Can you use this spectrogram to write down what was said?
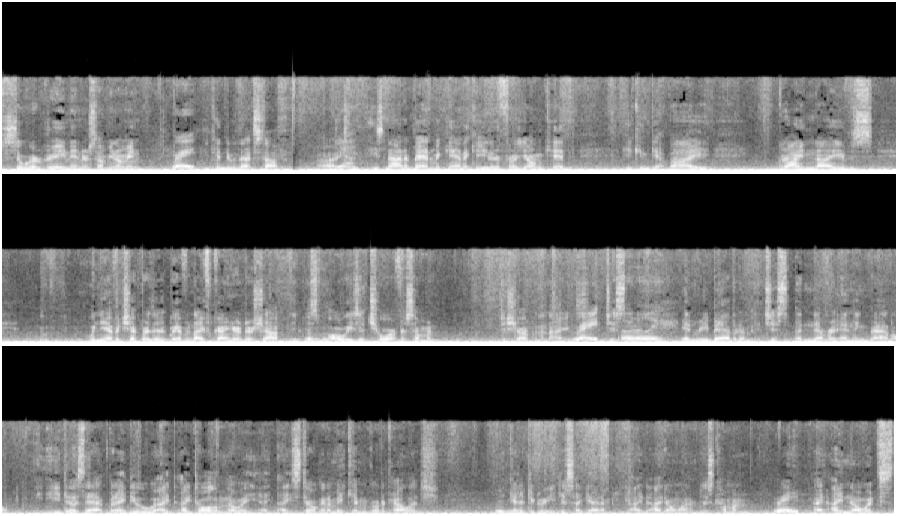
sewer drain in or something. You know what I mean? Right. He can do that stuff. Uh, Yeah. he's, he's not a bad mechanic either for a young kid. He can get by, grind knives. When you have a chipper, we have a knife grinder in our shop. It's always a chore for someone to sharpen the knives. Mm-hmm. Right, It just, totally. And rebabbing them. It's just a never-ending battle. He does that, but I do. I, I told him though, I, I still going to make him go to college, and get a degree, just like Adam. He- I, I don't want him just coming Right. I, I know it's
